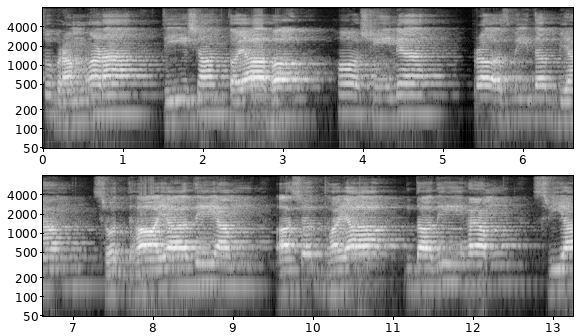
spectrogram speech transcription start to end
सुब्रह्मणा तेषां त्वयाः हसीन श्रद्धाया देयम् अश्रद्धया दधिहं श्रिया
